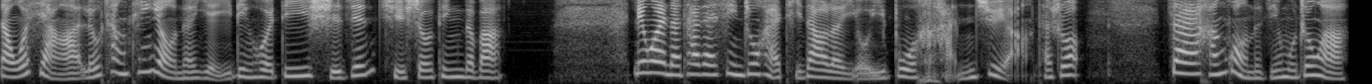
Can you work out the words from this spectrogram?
那我想啊，流畅听友呢也一定会第一时间去收听的吧。另外呢，他在信中还提到了有一部韩剧啊，他说，在韩广的节目中啊，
